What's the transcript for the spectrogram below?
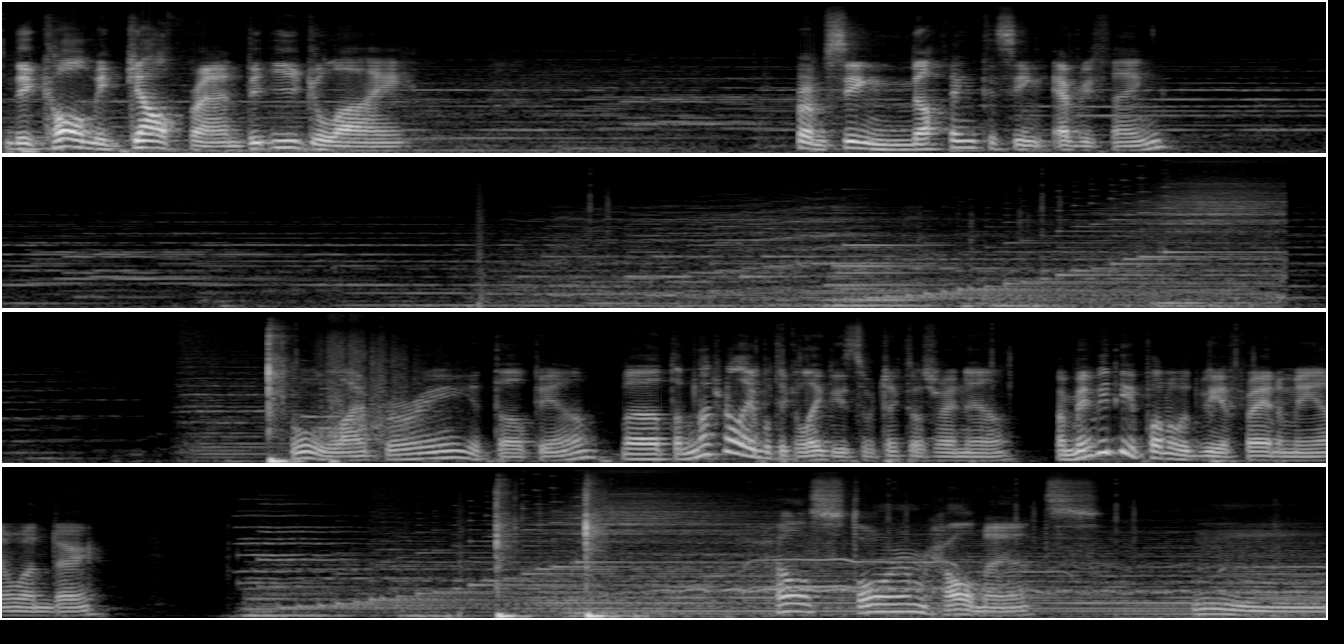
They call me Galthran, the Eagle Eye. From seeing nothing to seeing everything. Utopia. But I'm not really able to collect these objectives right now. Or maybe the opponent would be afraid of me, I wonder. Hellstorm Helmet. Hmm.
